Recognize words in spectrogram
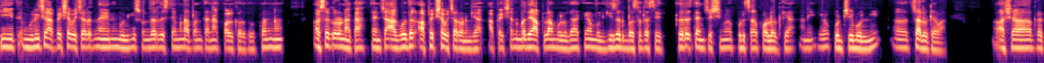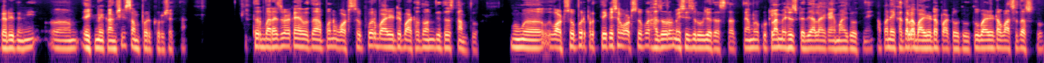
की मुलीच्या अपेक्षा विचारत नाही आणि मुलगी सुंदर दिसते म्हणून आपण त्यांना कॉल करतो. पण असं करू नका. त्यांच्या अगोदर अपेक्षा विचारून घ्या. अपेक्षांमध्ये आपला मुलगा किंवा मुलगी जर बसत असेल तरच त्यांच्याशी मग पुढचा फॉलोअप घ्या आणि किंवा पुढची बोलणी चालू ठेवा. अशा प्रकारे तुम्ही एकमेकांशी संपर्क करू शकता. तर बऱ्याच वेळा काय होतं आपण व्हॉट्सअपवर बायोडेटे पाठवतो आणि तिथंच थांबतो. मग व्हॉट्सअपवर प्रत्येकाच्या व्हॉट्सअपवर हजारो मेसेज रोज येत असतात. त्यामुळे कुठला मेसेज कधी आला काय माहीत होत नाही. आपण एखाद्याला बायोडेटा पाठवतो तो बायोडेटा वाचत असतो.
